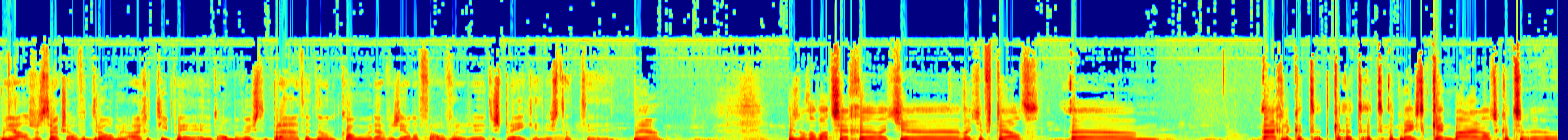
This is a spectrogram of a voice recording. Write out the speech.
Maar ja, als we straks over dromen en archetypen en het onbewuste praten, dan komen we daar vanzelf over eh, te spreken. Dus dat... eh, Ja. Er is nogal wat zeg, eh, wat, je, wat je vertelt. Ehm, eigenlijk het, het, het, het, het meest kenbare, als ik het eh,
